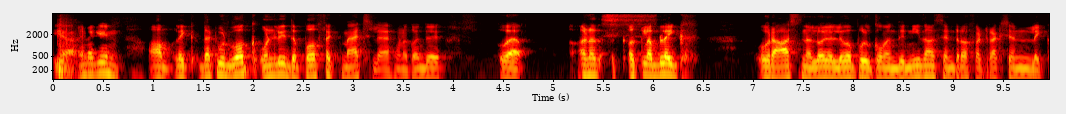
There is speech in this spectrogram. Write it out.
yeah and again like that would work only the perfect மேட்ச்ல உனக்கு வந்து கிளப் லைக் ஒரு ஆஸ்னலோ இல்லை லிவர்பூலுக்கோ வந்து நீ தான் சென்டர் ஆஃப் அட்ராக்ஷன் லைக்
